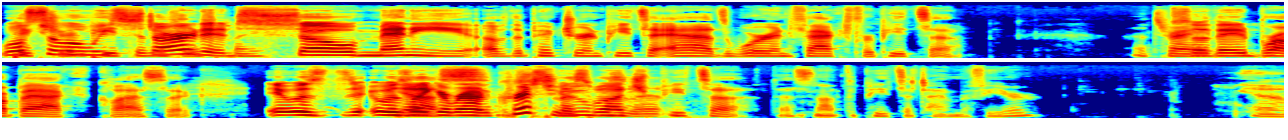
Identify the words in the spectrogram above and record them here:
Well, so when we pizza in the first started, so many of the picture and pizza ads were in fact for pizza. That's right. So they brought back classic. it was it was like around Christmas, Too much it? pizza. That's not the pizza time of year. Yeah.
